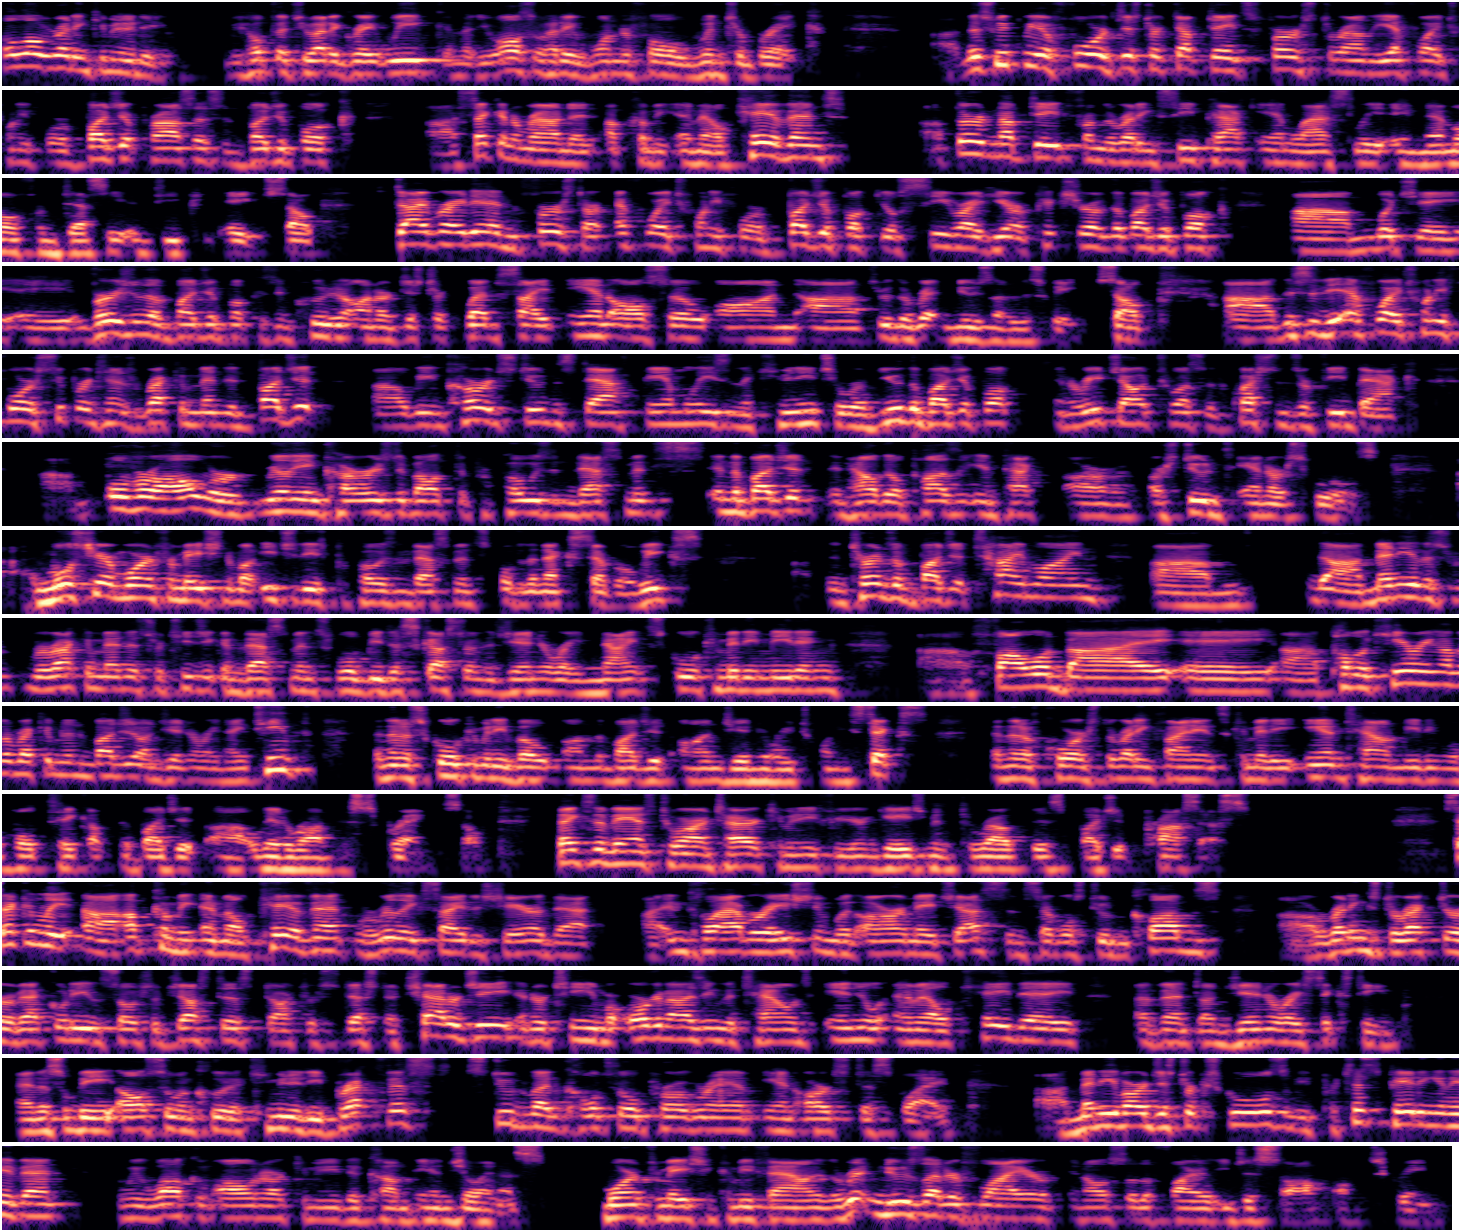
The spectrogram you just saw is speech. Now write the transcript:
Hello, Reading community. We hope that you had a great week and that you also had a wonderful winter break. Uh, this week, we have four district updates. First, around the FY24 budget process and budget book. Uh, second, around an upcoming MLK event. Uh, third, an update from the Reading CPAC. And lastly, a memo from DESE and DPH. So dive right in. First, our FY24 budget book. You'll see right here a picture of the budget book, um, which a, a version of the budget book is included on our district website and also on uh, through the written newsletter this week. So uh, this is the FY24 superintendent's recommended budget. Uh, we encourage students, staff, families, and the community to review the budget book and reach out to us with questions or feedback. Um, overall, we're really encouraged about the proposed investments in the budget and how they'll positively impact our, our students and our schools. Uh, and we'll share more information about each of these proposed investments over the next several weeks. In terms of budget timeline, um, uh, many of the recommended strategic investments will be discussed during the January 9th school committee meeting, uh, followed by a uh, public hearing on the recommended budget on January 19th, and then a school committee vote on the budget on January 26th. And then, of course, the Reading Finance Committee and town meeting will both take up the budget uh, later on this spring. So thanks in advance to our entire committee for your engagement throughout this budget process. Secondly, uh, upcoming MLK event, we're really excited to share that in collaboration with RMHS and several student clubs, uh, Reading's Director of Equity and Social Justice, Dr. Sudeshna Chatterjee and her team are organizing the town's annual MLK Day event on January 16th. And this will be also include a community breakfast, student-led cultural program, and arts display. Uh, many of our district schools will be participating in the event, and we welcome all in our community to come and join us. More information can be found in the written newsletter flyer and also the flyer that you just saw on the screen.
